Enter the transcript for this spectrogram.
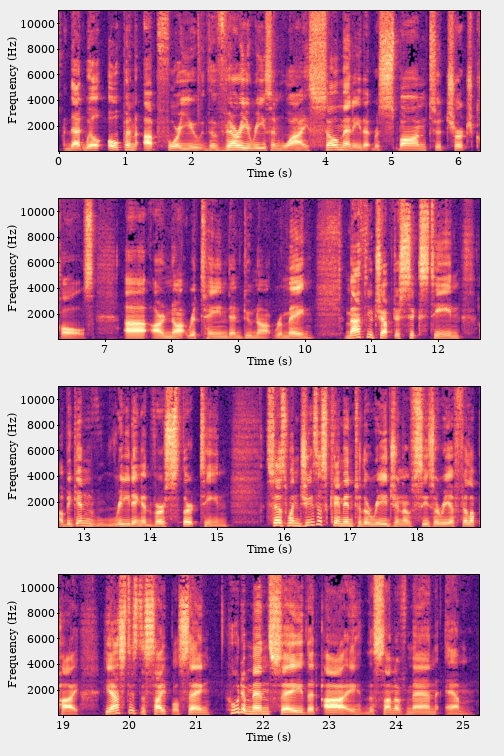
that will open up for you the very reason why so many that respond to church calls uh, are not retained and do not remain. Matthew chapter 16, I'll begin reading at verse 13 says when Jesus came into the region of Caesarea Philippi, he asked his disciples, saying, Who do men say that I, the Son of Man, am?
